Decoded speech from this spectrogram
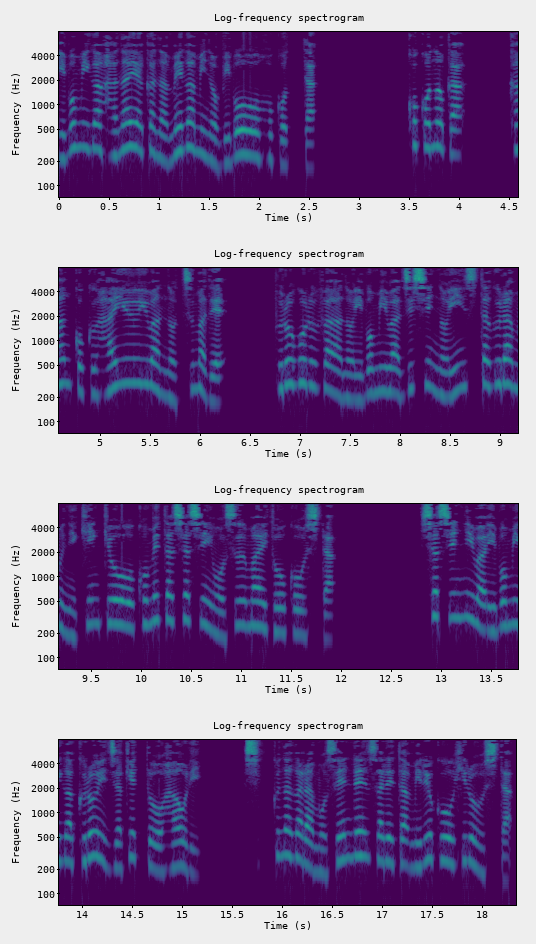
イボミが華やかな女神の美貌を誇った。9日、韓国俳優イワンの妻で、プロゴルファーのイボミは自身のインスタグラムに近況を込めた写真を数枚投稿した。写真にはイボミが黒いジャケットを羽織り、シックながらも洗練された魅力を披露した。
